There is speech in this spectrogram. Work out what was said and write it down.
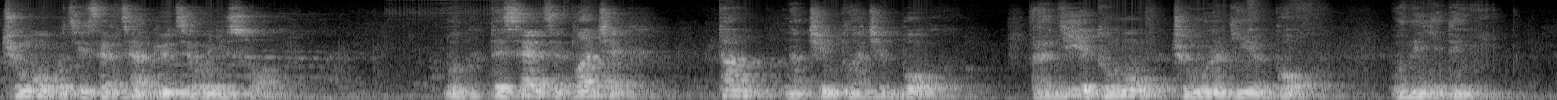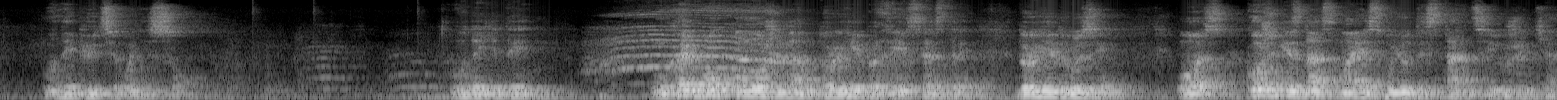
Чому? Бо ці серця б'ються в унісон. Бо те серце плаче там, над чим плаче Бог. Радіє тому, чому радіє Бог. Вони єдині. Вони б'ються в унісон. Вони єдині. Ну, хай Бог поможе нам, дорогі брати і сестри, дорогі друзі. Ось, кожен із нас має свою дистанцію життя.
